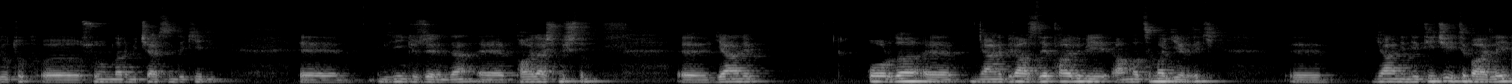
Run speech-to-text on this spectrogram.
YouTube e, sunumlarım içerisindeki e, link üzerinden e, paylaşmıştım. E, yani orada e, yani biraz detaylı bir anlatıma girdik. E, yani netice itibariyle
